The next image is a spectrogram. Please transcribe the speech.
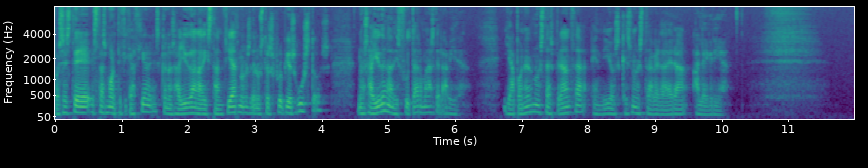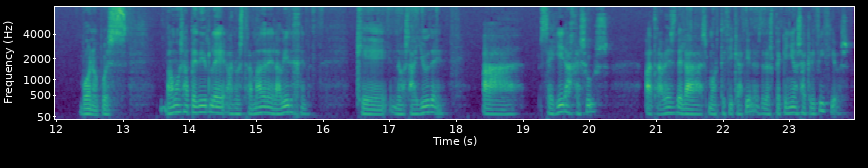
pues este, estas mortificaciones que nos ayudan a distanciarnos de nuestros propios gustos, nos ayudan a disfrutar más de la vida y a poner nuestra esperanza en Dios, que es nuestra verdadera alegría. Bueno, pues vamos a pedirle a nuestra Madre la Virgen que nos ayude a seguir a Jesús a través de las mortificaciones, de los pequeños sacrificios,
